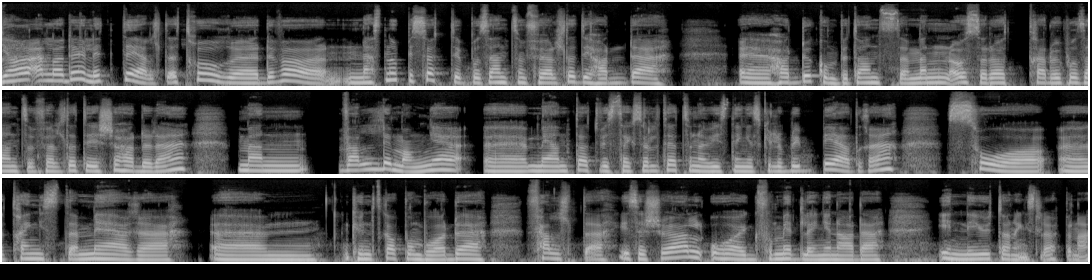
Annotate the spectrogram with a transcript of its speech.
Ja, eller det er litt delt. Jeg tror eh, det var nesten oppi 70% som følte at de hadde, eh, hadde kompetanse, men også da 30% som følte at de ikke hadde det. Men veldig mange mente at hvis seksualitetsundervisningen skulle bli bedre, så trengs det mer uh, kunnskap om både feltet i seg sjøl og formidlingen av det inn i utdanningsløpene.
